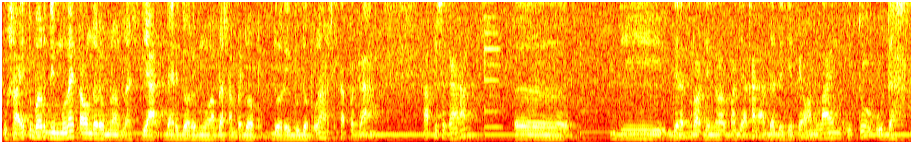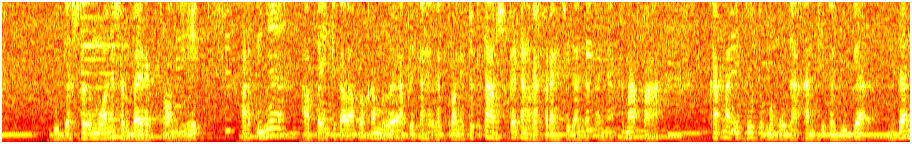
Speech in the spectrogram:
usaha itu baru dimulai tahun 2015 ya dari 2015 sampai 2020 harus kita pegang. Tapi sekarang eh, di Direktorat Jenderal Pajak kan ada DJP online itu udah udah semuanya serba elektronik artinya apa yang kita laporkan melalui aplikasi elektronik itu kita harus pegang referensi dan datanya. Kenapa? Karena itu untuk memudahkan kita juga dan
